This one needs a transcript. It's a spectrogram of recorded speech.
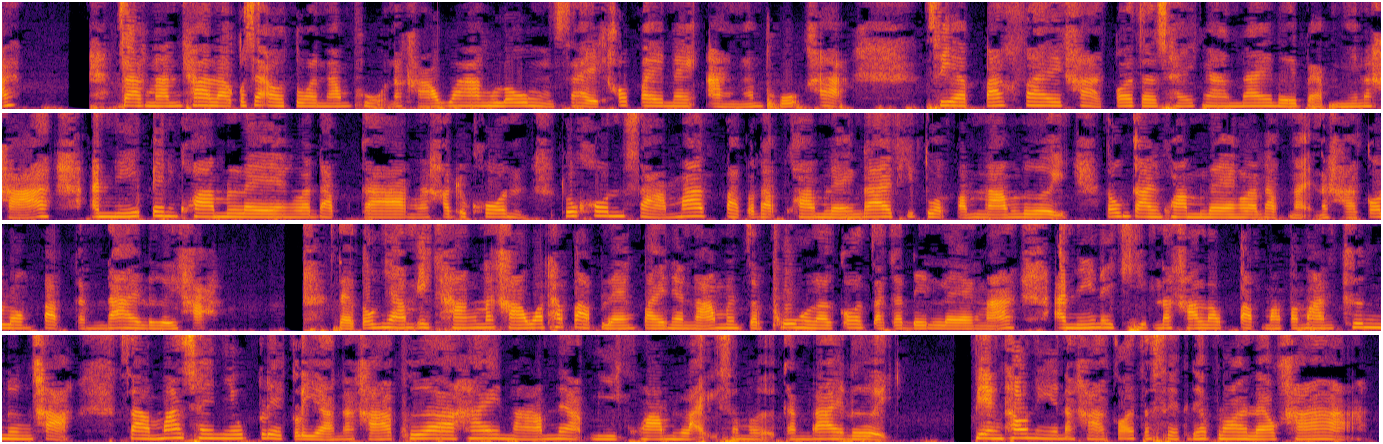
จากนั้นค่ะเราก็จะเอาตัวน้ำพุนะคะ วางลงใส่เข้าไปในอ่างน้ำพุค่ะ เสียบปลั๊กไฟค่ะ ก็จะใช้งานได้เลยแบบนี้นะคะ อันนี้เป็นความแรงระดับกลางนะคะ ทุกคนทุกคนสามารถปรับระดับความแรงได้ที่ตัวปั๊มน้ำเลย ต้องการความแรงระดับไหนนะคะ ก็ลองปรับกันได้เลยค่ะ แต่ต้องย้ำอีกครั้งนะคะ ว่าถ้าปรับแรงไปเนี่ยน้ำมันจะพุ่งแล้วก็จะกระเด็นแรงนะ อันนี้ในคลิปนะคะ เราปรับมาประมาณครึ่งนึงค่ะ สามารถใช้นิ้วเกลี่ยๆนะคะ เพื่อให้น้ำเนี่ยมีความไหลเสมอกันได้เลย เพียงเท่านี้นะคะ ก็จะเสร็จเรียบร้อยแล้วค่ะ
